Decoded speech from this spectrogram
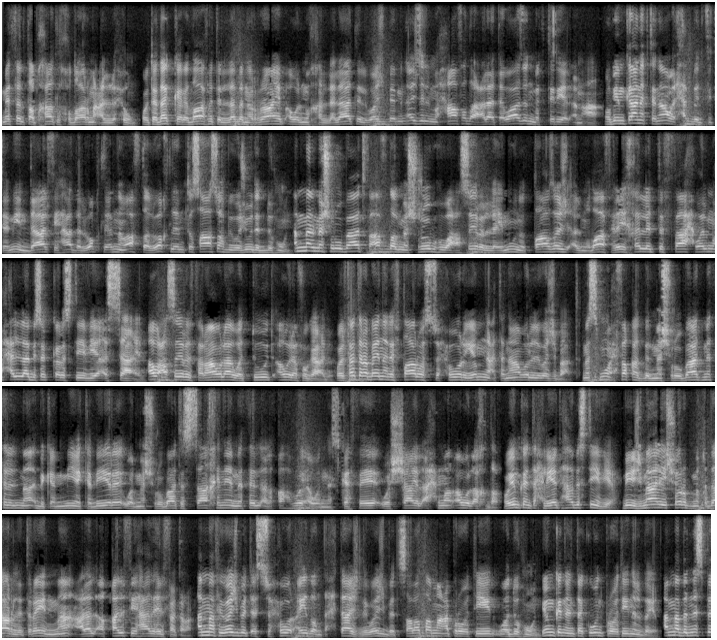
مثل طبخات الخضار مع اللحوم. وتذكر إضافة اللبن الرايب أو المخللات للوجبة من أجل المحافظة على توازن بكتيريا الأمعاء. وبإمكانك تناول حبة فيتامين د في هذا الوقت لأنه أفضل وقت لامتصاصه بوجود الدهون. أما المشروبات فأفضل مشروب هو عصير عصير الليمون الطازج المضاف إليه خل التفاح والمحلى بسكر ستيفيا السائل أو عصير الفراولة والتوت أو الأفوكادو. والفترة بين الإفطار والسحور يمنع تناول الوجبات مسموح فقط بالمشروبات مثل الماء بكمية كبيرة والمشروبات الساخنة مثل القهوة أو النسكافيه والشاي الأحمر أو الأخضر. ويمكن تحليتها بستيفيا بإجمالي شرب مقدار لترين ماء على الأقل في هذه الفترة. أما في وجبة السحور أيضا تحتاج لوجبة سلطة مع بروتين ودهون يمكن أن تكون بروتين البيض. أما بالنسبة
